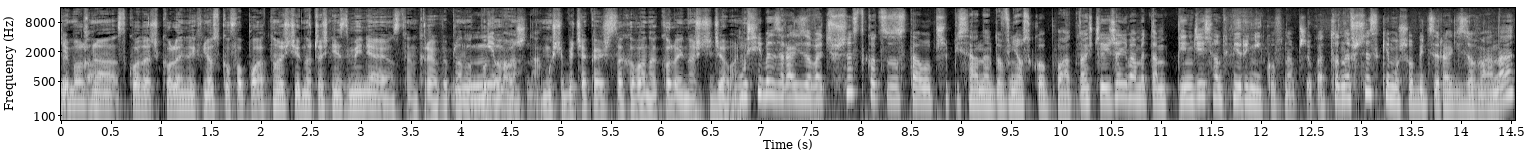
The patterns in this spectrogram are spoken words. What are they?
nie można składać kolejnych wniosków o płatność, jednocześnie zmieniając ten krajowy plan Nie odbudowy. można. Musi być jakaś zachowana kolejność działań. Musimy zrealizować wszystko, co zostało przypisane do wniosku o płatność. Czyli jeżeli mamy tam 50 mierników na przykład, to one wszystkie muszą być zrealizowane,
